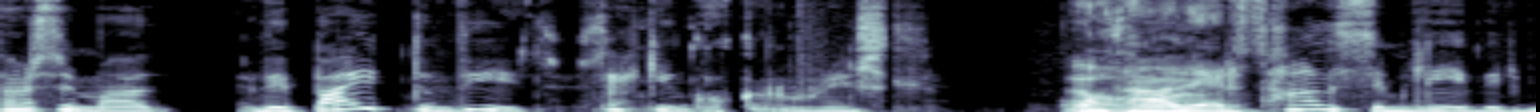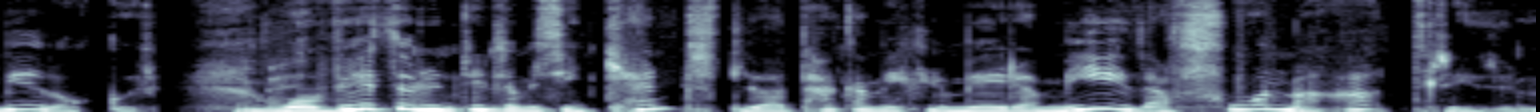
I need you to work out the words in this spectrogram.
þar sem að við bætum við þekking okkar og reynslu Já, og það ja, er það sem lifir með okkur og við þurfum til dæmis í kennslu að taka miklu meira mið af svona atriðum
